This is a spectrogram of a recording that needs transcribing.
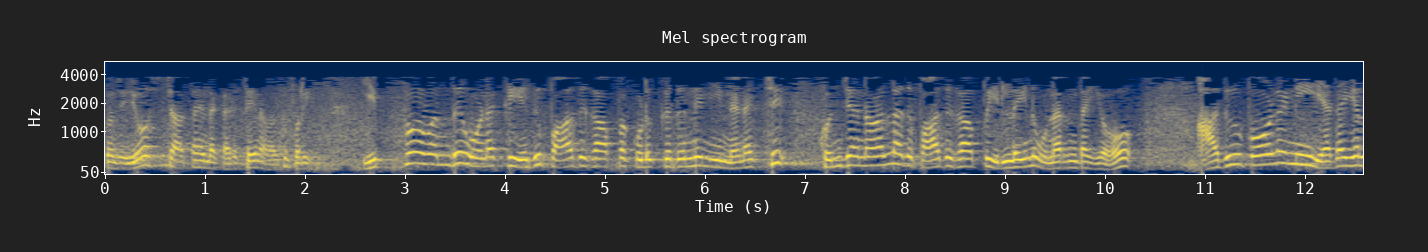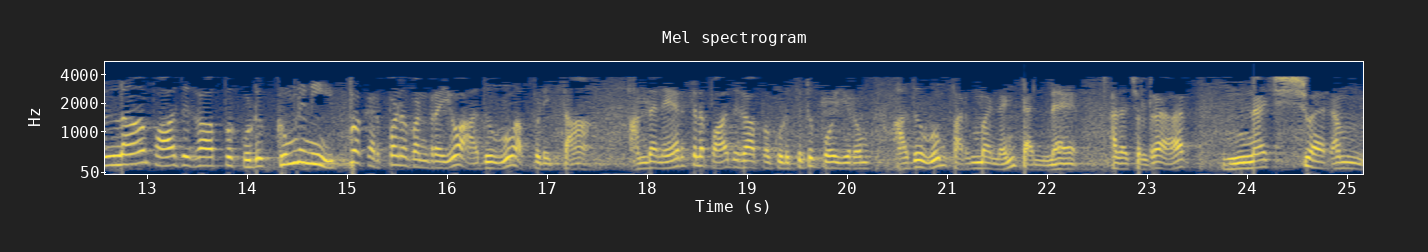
கொஞ்சம் யோசிச்சா தான் இந்த கருத்தே நமக்கு புரியும். இப்ப வந்து உனக்கு எது பாதுகாப்ப கொடுக்குதுன்னு நீ நினைச்சு கொஞ்ச நாள்ல அது பாதுகாப்பு இல்லைன்னு உணர்ந்தையோ அது போல நீ எதையெல்லாம் பாதுகாப்பு கொடுக்கும்னு நீ இப்ப கற்பனை பண்றையோ அதுவும் அப்படித்தான். அந்த நேரத்துல பாதுகாப்பை கொடுத்துட்டு போயிரும். அதுவும் பர்மனன்ட் அல்ல. அத சொல்றார் நஸ்வரம்.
